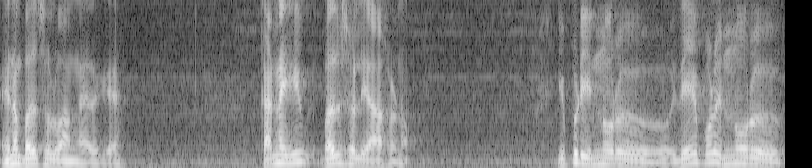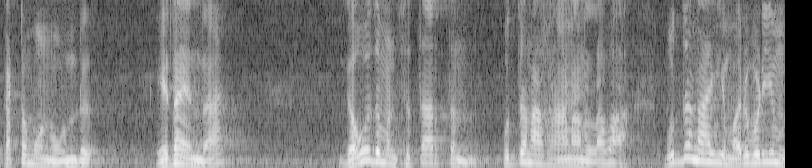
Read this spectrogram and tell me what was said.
என்ன பதில் சொல்லுவாங்க அதுக்கு? கண்ணகி பதில் சொல்லி ஆகணும். இப்படி இன்னொரு இதே போல் இன்னொரு கட்டம் ஒன்று உண்டு. என்ன என்றால் கௌதமன் சித்தார்த்தன் புத்தனாக ஆனான் அல்லவா? புத்தனாகி மறுபடியும்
